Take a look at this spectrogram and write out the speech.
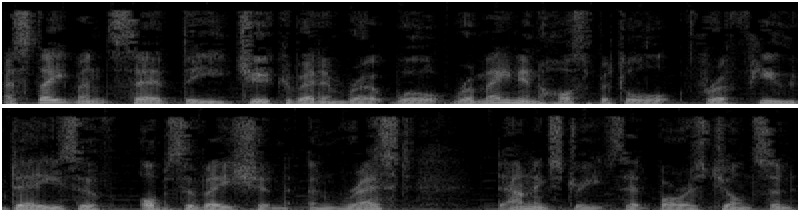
A statement said the Duke of Edinburgh will remain in hospital for a few days of observation and rest. Downing Street said Boris Johnson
